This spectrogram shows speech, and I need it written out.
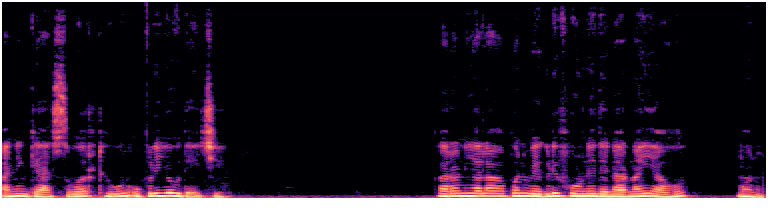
आणि गॅसवर ठेवून उकळी येऊ द्यायची. कारण याला आपण वेगळी फोडणी देणार नाही आहोत म्हणून.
